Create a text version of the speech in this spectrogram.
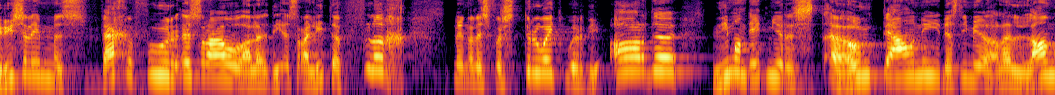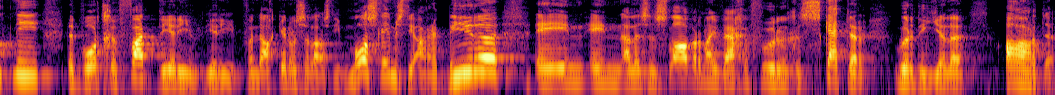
Jerusalem is weggevoer Israel, hulle die Israeliete vlug en hulle is verstrooid oor die aarde. Niemand het meer 'n hometown nie. Dis nie meer hulle land nie. Dit word gevat deur die deur die vandag keer ons hulle as die moslems, die arabiere en en hulle is in slawerny weggevoer en geskatter oor die hele aarde.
